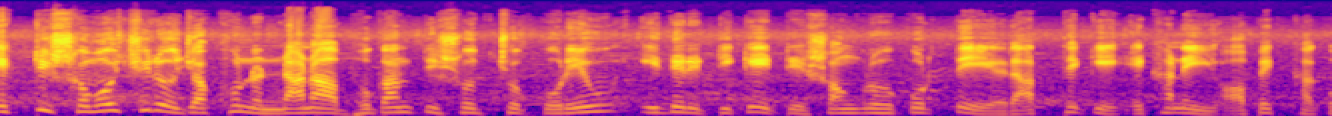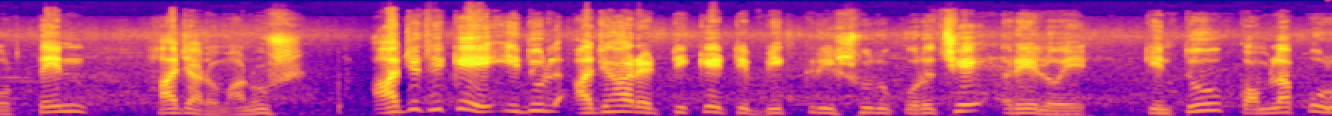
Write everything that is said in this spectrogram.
একটি সময় ছিল যখন নানা ভোগান্তি সহ্য করেও ঈদের টিকিট সংগ্রহ করতে রাত থেকে এখানেই অপেক্ষা করতেন হাজারো মানুষ। আজ থেকে ঈদুল আজহারের টিকিট বিক্রি শুরু করেছে রেলওয়ে। কিন্তু কমলাপুর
